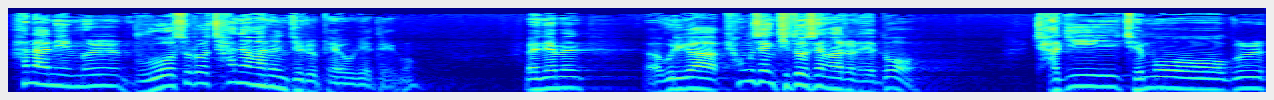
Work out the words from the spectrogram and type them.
하나님을 무엇으로 찬양하는지를 배우게 되고 왜냐하면 어, 우리가 평생 기도 생활을 해도 자기 제목을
